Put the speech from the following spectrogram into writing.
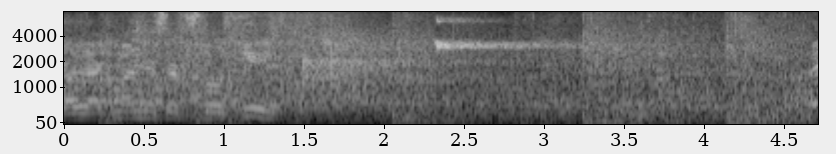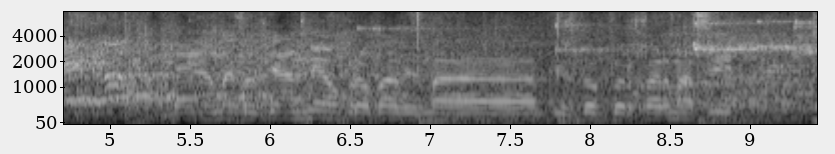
Καλιακμάνης ευστοχή. Πατάει αμέσως για νέο προβάδισμα της Dr. Pharmacy 24-26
